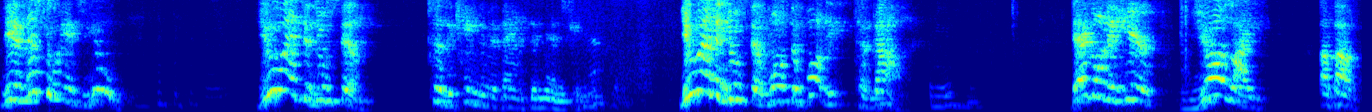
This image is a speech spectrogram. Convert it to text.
The initial is you. You introduce them to the kingdom advancing ministry. You introduce them, most importantly, to God. They're going to hear your life about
